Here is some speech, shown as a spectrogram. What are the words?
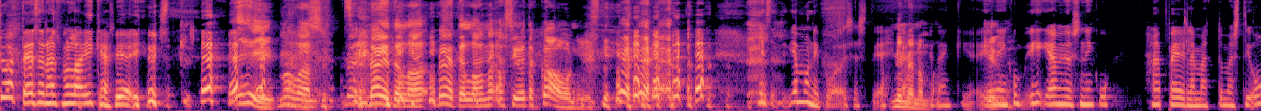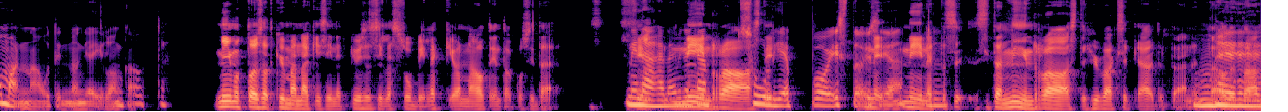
Tuottaja sanoo, että me ollaan ikäviä ihmisiä. Ei, me, ollaan, me, me, ajatellaan, me ajatellaan asioita kauniisti. ja, ja monipuolisesti ehkä. Nimenomaan. Ja, niin kuin, ja myös niin kuin häpeilemättömästi oman nautinnon ja ilon kautta. Niin, mutta toisaalta kyllä mä näkisin, että kyllä se sille subillekin on nautinto, kun sitä Minähän ei niin raasti, sulje pois toisiaan. Niin, niin että se, sitä niin raasti hyväksi käytetään, että nee. otetaan,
